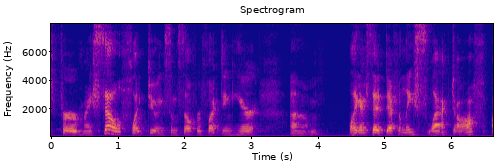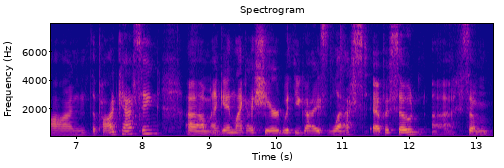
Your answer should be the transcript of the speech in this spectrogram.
for myself, like doing some self-reflecting here, um, like I said, definitely slacked off on the podcasting. Um, again, like I shared with you guys last episode, uh, some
